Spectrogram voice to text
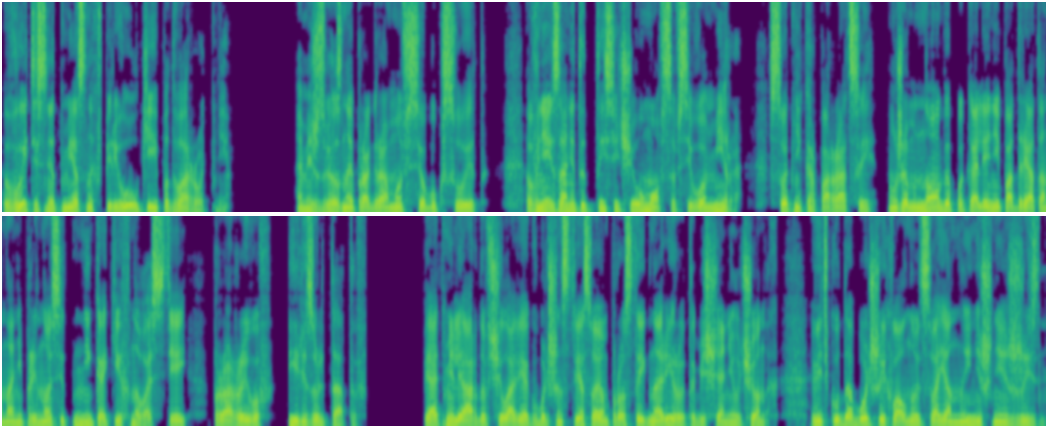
вытеснят местных в переулки и подворотни. А межзвездная программа все буксует. В ней заняты тысячи умов со всего мира, сотни корпораций, уже много поколений подряд она не приносит никаких новостей, прорывов и результатов. Пять миллиардов человек в большинстве своем просто игнорируют обещания ученых, ведь куда больше их волнует своя нынешняя жизнь,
